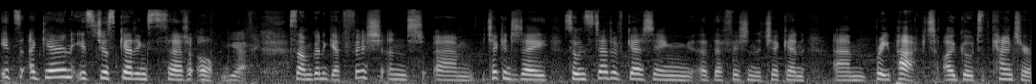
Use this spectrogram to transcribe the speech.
it's again, it's just getting set up. Yeah. So I'm going to get fish and um, chicken today. So instead of getting uh, the fish and the chicken um, pre-packed, I go to the counter,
